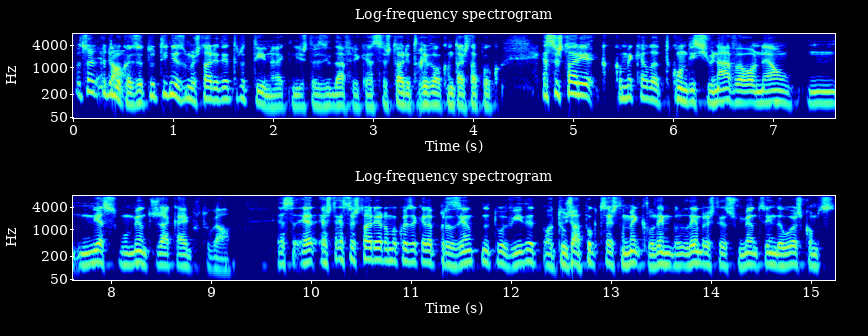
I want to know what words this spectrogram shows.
Mas olha então, uma coisa, tu tinhas uma história dentro de ti, não é? Que tinhas trazido da África, essa história terrível que contaste há pouco. Essa história, como é que ela te condicionava ou não nesse momento já cá em Portugal? Essa, é, esta, essa história era uma coisa que era presente na tua vida? Ou tu já há pouco disseste também que lembras desses momentos ainda hoje como se,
